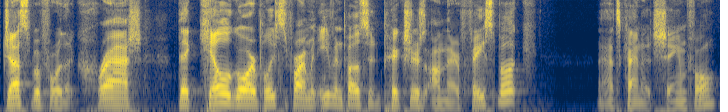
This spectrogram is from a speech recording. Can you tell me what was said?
just before the crash. The Kilgore Police Department even posted pictures on their Facebook. That's kind of shameful.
